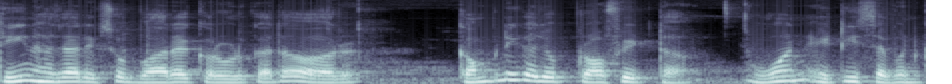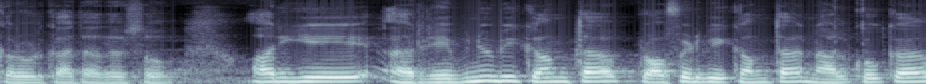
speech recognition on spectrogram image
तीन हज़ार एक सौ बारह करोड़ का था और कंपनी का जो प्रॉफिट था 187 करोड़ का था, दोस्तों। और ये रेवेन्यू भी कम था प्रॉफिट भी कम था नालको का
